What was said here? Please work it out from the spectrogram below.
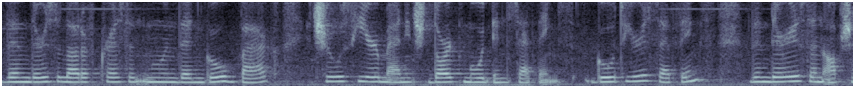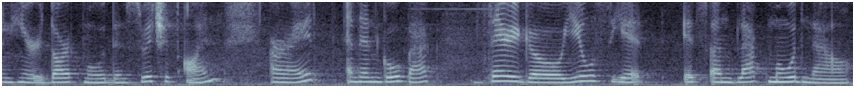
Then there's a lot of crescent moon. Then go back. It shows here manage dark mode in settings. Go to your settings. Then there is an option here, dark mode. Then switch it on. Alright. And then go back. There you go. You'll see it it's on black mode now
